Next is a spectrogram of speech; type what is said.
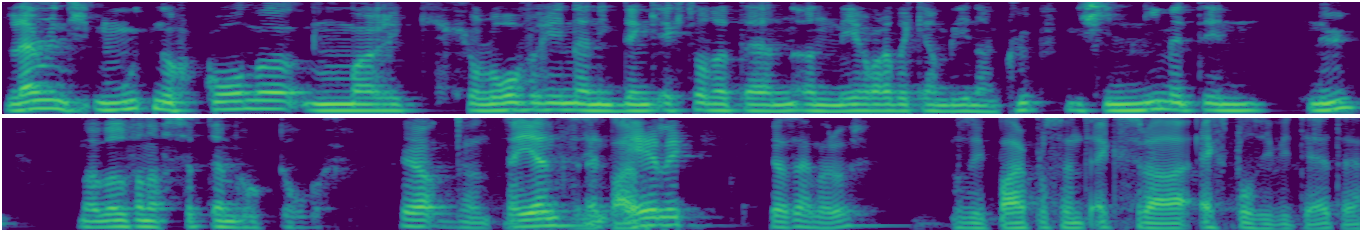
Larry moet nog komen, maar ik geloof erin en ik denk echt wel dat hij een, een meerwaarde kan bieden aan club. Misschien niet meteen nu, maar wel vanaf september, oktober. Ja, en Jens, en eigenlijk... Ja, zeg maar hoor. Dat is die paar procent extra explosiviteit. Hè.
